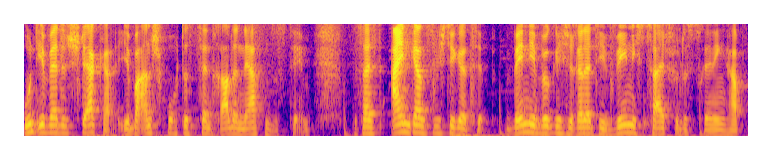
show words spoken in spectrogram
und ihr werdet stärker. Ihr beansprucht das zentrale Nervensystem. Das heißt, ein ganz wichtiger Tipp, wenn ihr wirklich relativ wenig Zeit für das Training habt,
